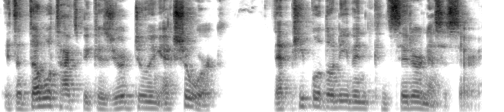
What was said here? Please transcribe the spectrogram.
It's a double tax because you're doing extra work that people don't even consider necessary.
